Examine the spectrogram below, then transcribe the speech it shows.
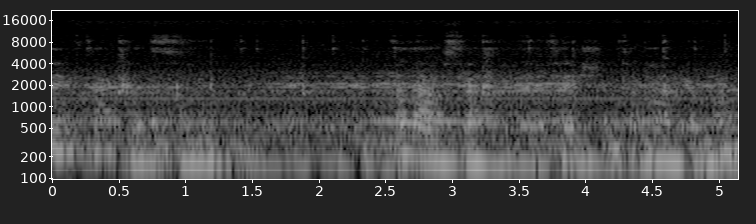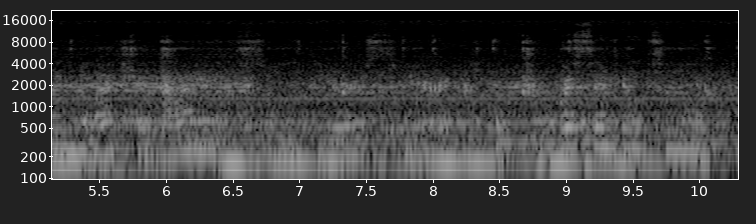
meditative practice. Allow sound meditation to calm your mind, relax your body, and soothe your spirit, or simply to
